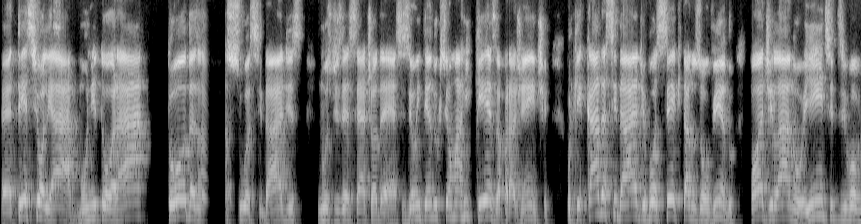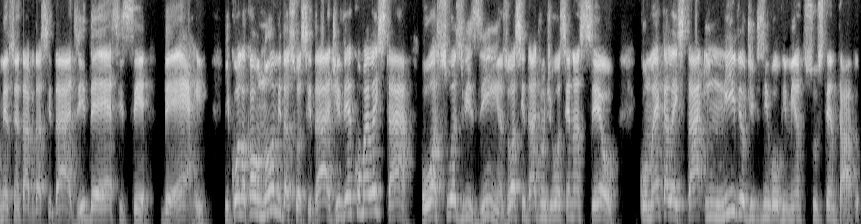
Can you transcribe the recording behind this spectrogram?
é, ter esse olhar, monitorar todas as suas cidades nos 17 ODS. Eu entendo que isso é uma riqueza para a gente, porque cada cidade, você que está nos ouvindo, pode ir lá no Índice de Desenvolvimento Sustentável das Cidades, IDSC-BR, e colocar o nome da sua cidade e ver como ela está, ou as suas vizinhas, ou a cidade onde você nasceu, como é que ela está em nível de desenvolvimento sustentável.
